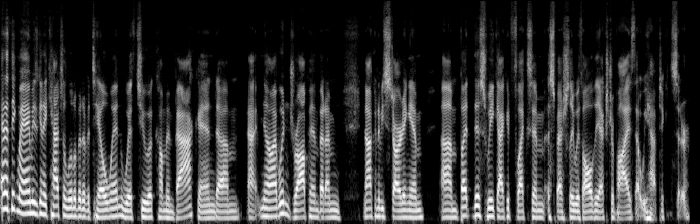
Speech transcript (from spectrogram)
and I think Miami's going to catch a little bit of a tailwind with Tua coming back. And um, I, no, I wouldn't drop him, but I'm not going to be starting him. Um, but this week I could flex him, especially with all the extra byes that we have to consider.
